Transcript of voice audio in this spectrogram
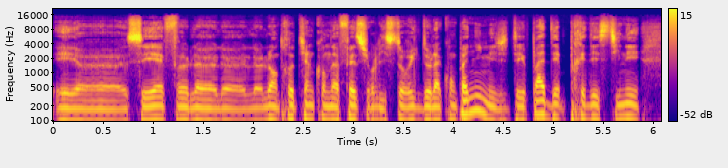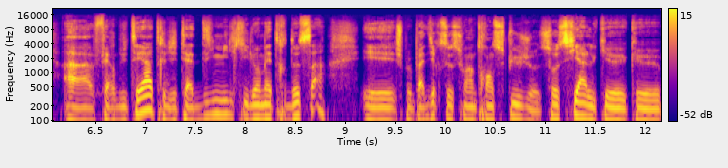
et, euh, CF, le- le- le- l'entretien qu'on a fait sur l'historique de la compagnie, mais j'étais pas prédestiné à faire du théâtre j'étais à 10 000 kilomètres de ça. Et je peux pas dire que ce soit un transfuge social que, que,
